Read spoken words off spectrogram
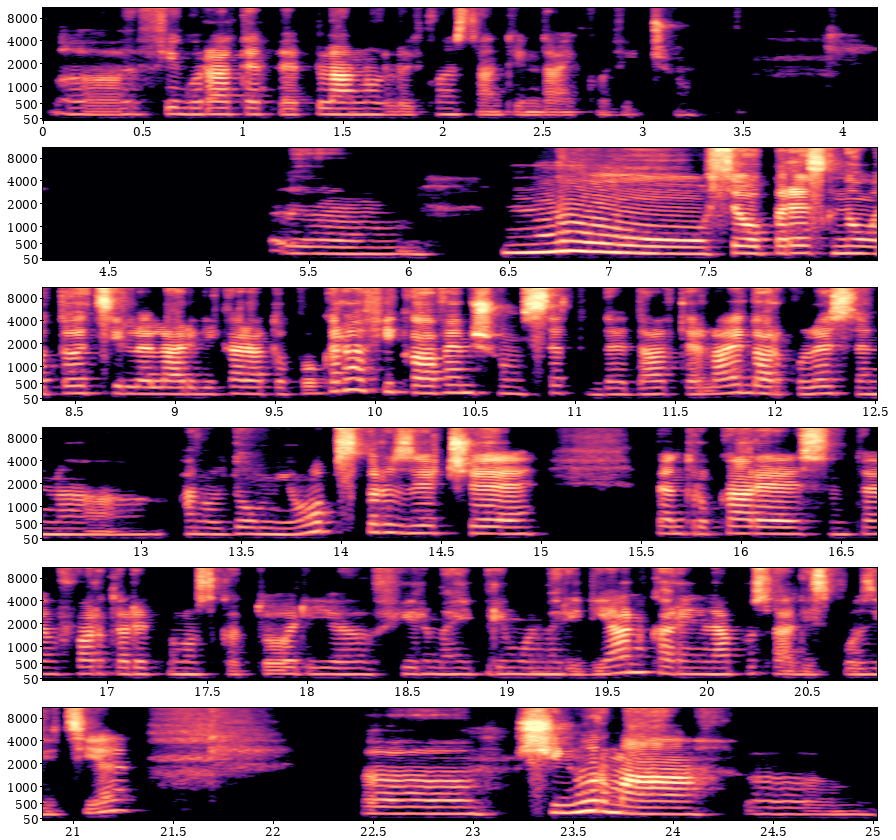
uh, figurate pe planul lui Constantin Daicoviciu. Uh, nu se opresc noutățile la ridicarea topografică, avem și un set de date LiDAR culese în uh, anul 2018, pentru care suntem foarte recunoscători uh, firmei Primul Meridian, care ne le-a pus la dispoziție. Uh, și în urma uh,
